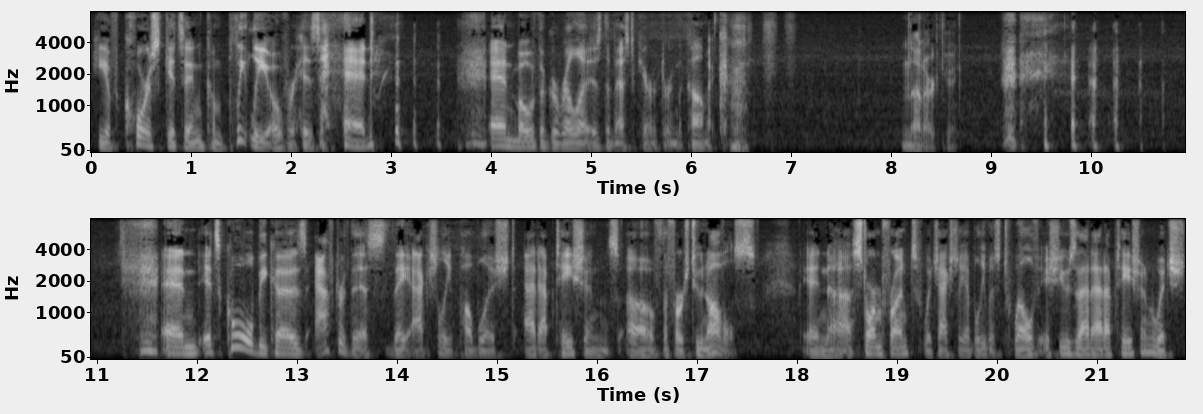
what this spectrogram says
he of course gets in completely over his head. and Mo the gorilla is the best character in the comic. not arguing and it's cool because after this, they actually published adaptations of the first two novels. In uh, Stormfront, which actually I believe was 12 issues that adaptation, which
